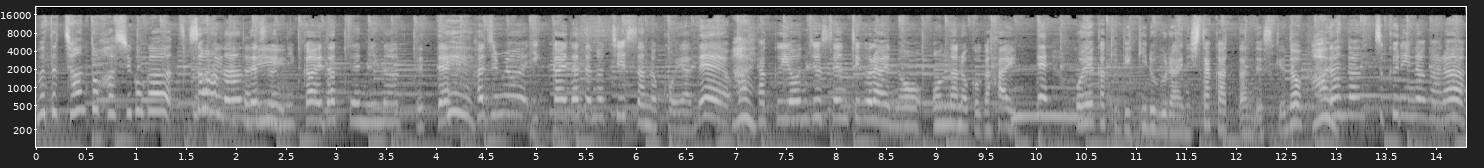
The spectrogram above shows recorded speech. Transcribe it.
またちゃんとはしごが作そうらなんです。れてたり2階建てになってて、ええ。初めは1階建ての小さな小屋で、はい。140センチぐらいの女の子が入ってうん。お絵描きできるぐらいにしたかったんですけど、はい。だんだん作りながら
